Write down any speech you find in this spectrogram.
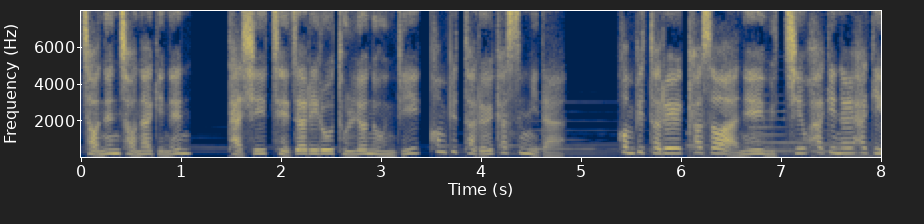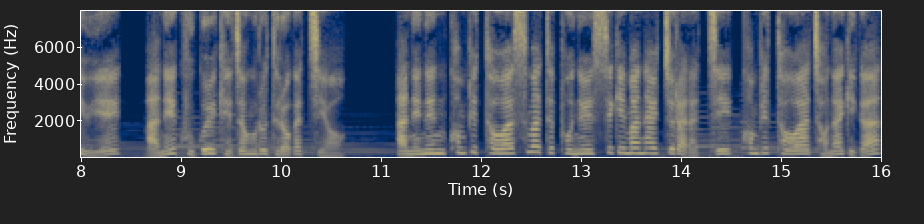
저는 전화기는 다시 제자리로 돌려놓은 뒤 컴퓨터를 켰습니다. 컴퓨터를 켜서 아내의 위치 확인을 하기 위해 아내 구글 계정으로 들어갔지요. 아내는 컴퓨터와 스마트폰을 쓰기만 할 줄 알았지 컴퓨터와 전화기가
